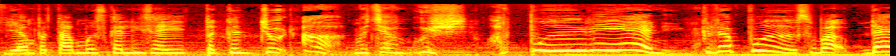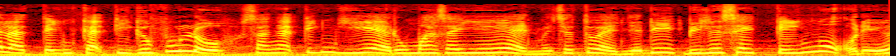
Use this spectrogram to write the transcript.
Yang pertama sekali saya terkejut ah Macam Uish Apa ni kan Kenapa? Sebab dah lah tingkat 30 Sangat tinggi kan Rumah saya kan? Macam tu kan? Jadi bila saya tengok dia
